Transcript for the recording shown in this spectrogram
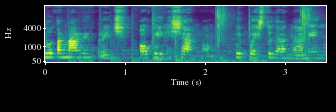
inutang namin fridge, okay na siya. Pupwesto na lang namin.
